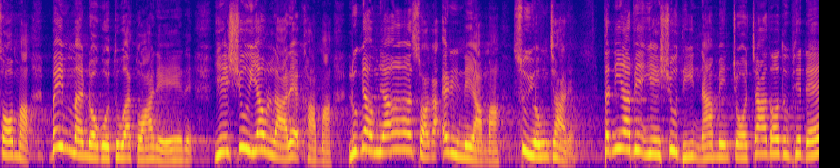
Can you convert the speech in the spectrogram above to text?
စောမှဗိမာန်တော်ကိုသူကသွားတယ်တဲ့ယေရှုရောက်လာတဲ့အခါမှာလူမြောက်များစွာကအဲ့ဒီနေရာမှာစုယုံကြတယ်တနည်းအားဖြင့်ယေရှုသည်နာမင်ကြော်ကြားတော်သူဖြစ်တယ်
